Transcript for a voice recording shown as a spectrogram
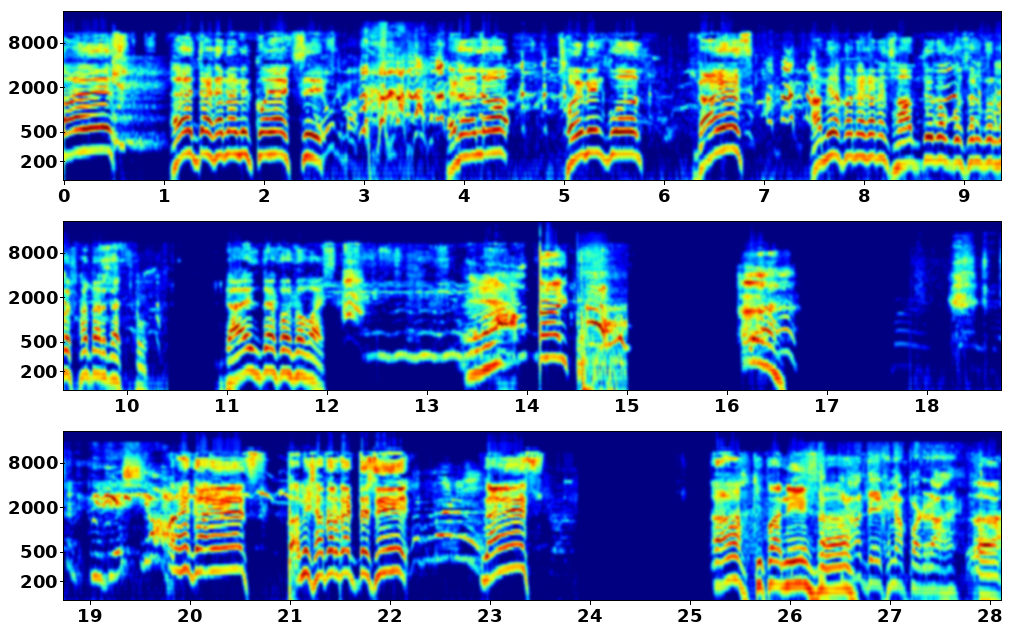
গাইস হ্যাঁ দেখেন আমি কই আসছি। এটা হলো সুইমিং পুল গাইস আমি এখন এখানে ঝাঁপ দেবো গোসল করব সাঁতার কাটবো। গাইস দেখো সবাই। এই! এই গাইস আমি সাঁতার কাটতেছি গাইস আহ কি পানি सब আহ, क्या देखना पड़ रहा है আহ,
